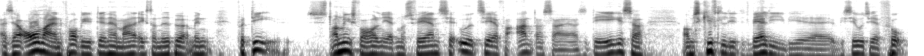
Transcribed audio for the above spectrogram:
altså overvejende får vi den her meget ekstra nedbør, men fordi strømningsforholdene i atmosfæren ser ud til at forandre sig, altså det er ikke så omskifteligt et vejrlig, vi, øh, vi ser ud til at få,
